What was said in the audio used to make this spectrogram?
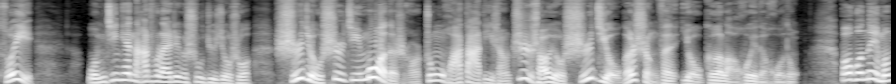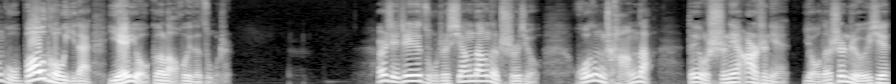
所以，我们今天拿出来这个数据，就说十九世纪末的时候，中华大地上至少有十九个省份有哥老会的活动，包括内蒙古包头一带也有哥老会的组织。而且这些组织相当的持久，活动长的。得有十年、二十年，有的甚至有一些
